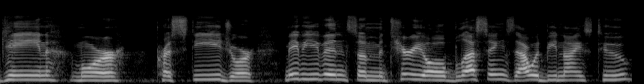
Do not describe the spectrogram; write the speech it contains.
gain more prestige or maybe even some material blessings? That would be nice too.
